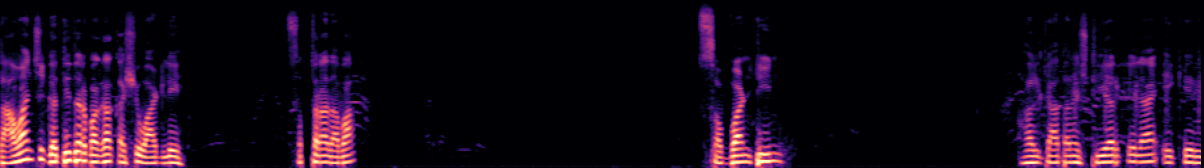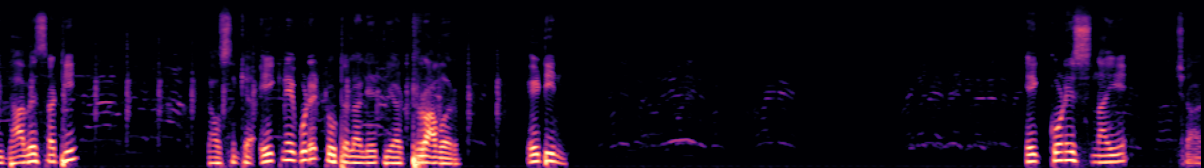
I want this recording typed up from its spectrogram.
धावांची गती तर बघा कशी वाढली. सतरा धावा. सव्वांटीन हलक्या हाताने स्टिअर केला एकेरी धावेसाठी. धावसंख्या एक ने पुढे. टोटल आली आहे ती अठरावर एटीन एकोणीस नाही चार.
